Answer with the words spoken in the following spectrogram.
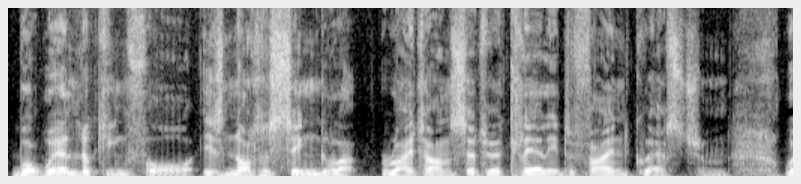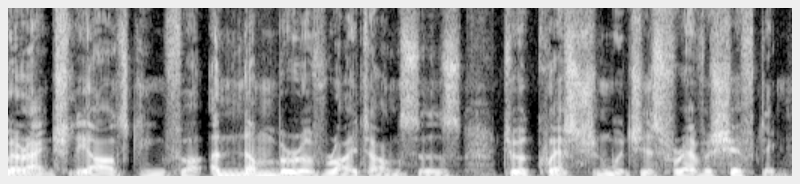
What we're looking for is not a single right answer to a clearly defined question. We're actually asking for a number of right answers to a question which is forever shifting.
